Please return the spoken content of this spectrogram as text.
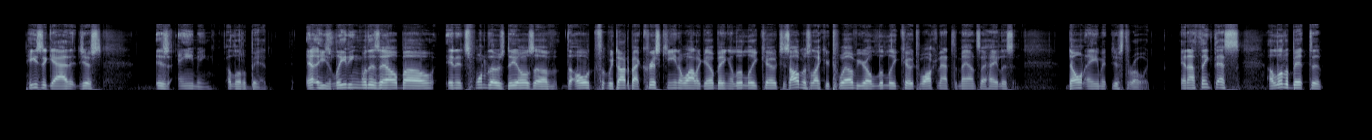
He's a guy that just is aiming a little bit. Uh, He's leading with his elbow, and it's one of those deals of the old. We talked about Chris Keene a while ago being a little league coach. It's almost like your 12 year old little league coach walking out to the mound and say, "Hey, listen, don't aim it, just throw it." And I think that's a little bit to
